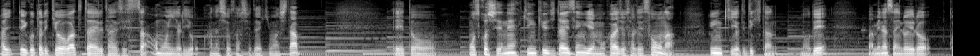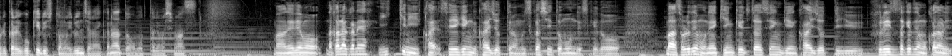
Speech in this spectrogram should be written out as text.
はい。ということで今日は伝える大切さ、思いやりを話をさせていただきました。えっ、ー、ともう少しでね緊急事態宣言も解除されそうな雰囲気が出てきたので、まあ、皆さんいろいろこれから動ける人もいるんじゃないかなと思ったりもします。まあねでもなかなかね一気に制限が解除っていうのは難しいと思うんですけどまあそれでもね緊急事態宣言解除っていうフレーズだけでもかなり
